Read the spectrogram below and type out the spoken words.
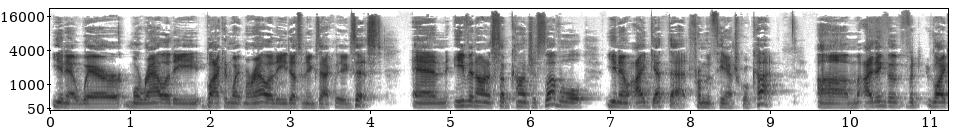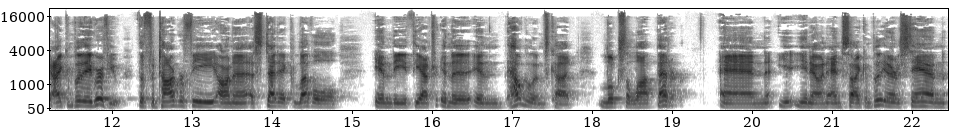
you know, where morality, black and white morality doesn't exactly exist. And even on a subconscious level, you know, I get that from the theatrical cut. Um, I think the, like, I completely agree with you. The photography on a aesthetic level in the theatr in the, in Helgeland's cut looks a lot better. And, you, you know, and, and so I completely understand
